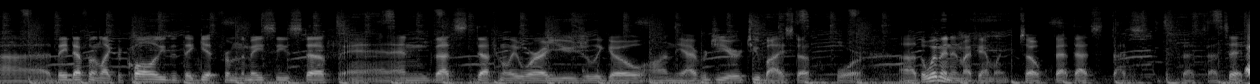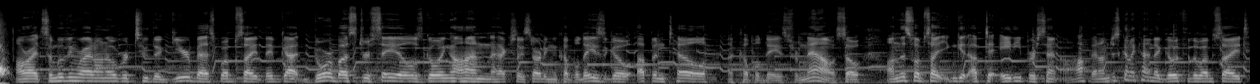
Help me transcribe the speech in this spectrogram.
Uh, they definitely like the quality that they get from the Macy's stuff, and, and that's definitely where I usually go on the average year to buy stuff for uh, the women in my family. So that that's that's that's that's it. All right, so moving right on over to the GearBest website, they've got doorbuster sales going on actually starting a couple days ago up until a couple days from now. So on this website, you can get up to 80% off, and I'm just gonna kind of go through the website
